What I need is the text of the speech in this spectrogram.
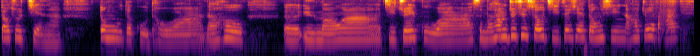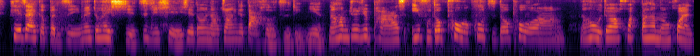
到处捡啊，动物的骨头啊，然后呃羽毛啊、脊椎骨啊什么，他们就去收集这些东西，然后就会把它。贴在一个本子里面，就会写自己写一些东西，然后装一个大盒子里面，然后他们就去爬，衣服都破，裤子都破啊，然后我就要换，帮他们换。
